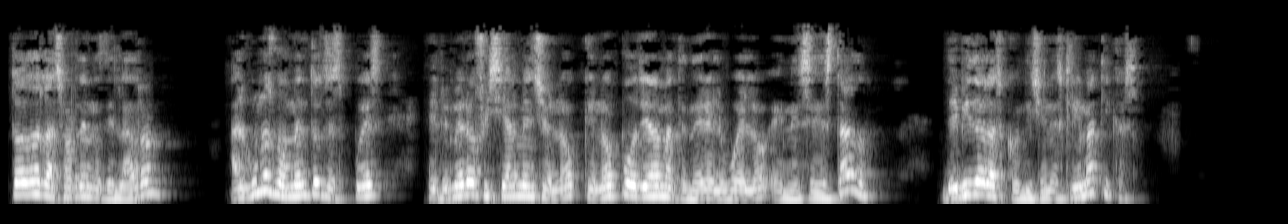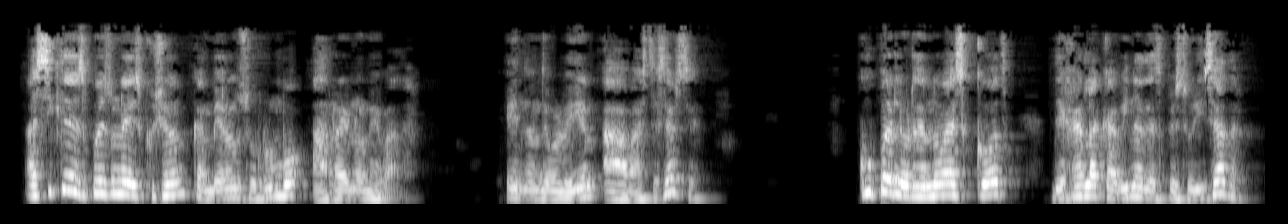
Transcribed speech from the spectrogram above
todas las órdenes del ladrón. Algunos momentos después el primer oficial mencionó que no podrían mantener el vuelo en ese estado, debido a las condiciones climáticas. Así que después de una discusión cambiaron su rumbo a Reno, Nevada, en donde volverían a abastecerse. Cooper le ordenó a Scott dejar la cabina despresurizada,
